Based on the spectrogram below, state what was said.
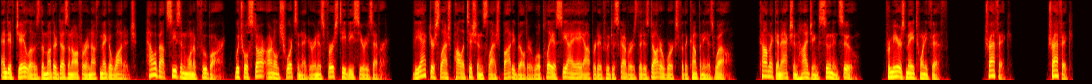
And if JLo's The Mother doesn't offer enough mega wattage, how about season 1 of Fubar, which will star Arnold Schwarzenegger in his first TV series ever? The actor slash politician slash bodybuilder will play a CIA operative who discovers that his daughter works for the company as well. Comic and action hijinks soon ensue. Premieres May 25th. Traffic. Traffic,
